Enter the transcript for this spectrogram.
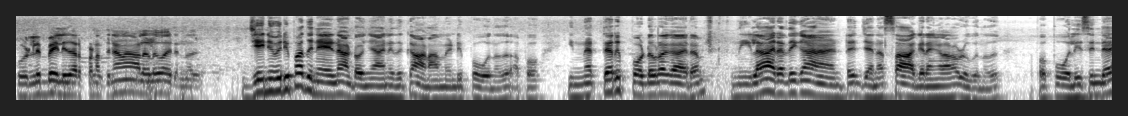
കൂടുതൽ ബലിതർപ്പണത്തിനാണ് ആളുകൾ വരുന്നത്. ജനുവരി പതിനേഴിനാണ് കേട്ടോ ഞാനിത് കാണാൻ വേണ്ടി പോകുന്നത്. അപ്പോൾ ഇന്നത്തെ റിപ്പോർട്ട് പ്രകാരം നില അരതി കാണാനായിട്ട് ജനസാഗരങ്ങളാണ് ഒഴുകുന്നത്. അപ്പോൾ പോലീസിന്റെ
